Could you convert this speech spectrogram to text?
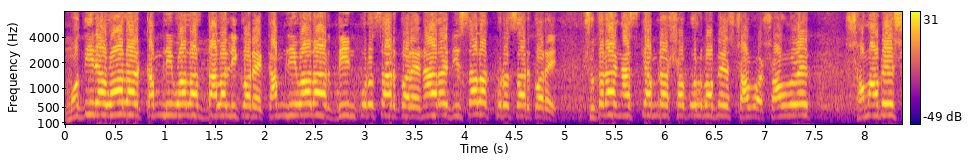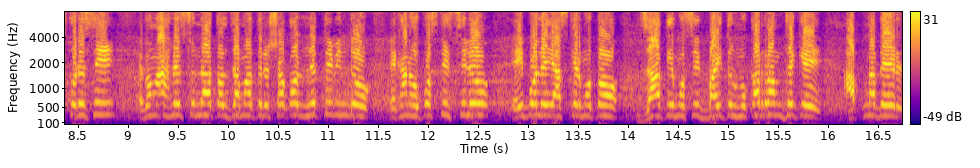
মদিনাওয়ালার কামলিওয়ালার দালালি করে, কামলিওয়ালার দিন প্রচার করে, নারায় রিসালাত প্রচার করে। সুতরাং আজকে আমরা সফলভাবে সম- সমাবেশ সমাবেশ করেছি এবং আহলে সুন্নাতল জামাতের সকল নেতৃবৃন্দ এখানে উপস্থিত ছিল। এই বলেই আজকের মতো জাতীয় মসজিদ বাইতুল মুকাররম থেকে আপনাদের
